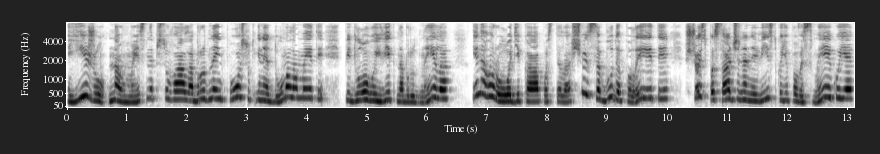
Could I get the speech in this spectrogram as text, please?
Їжу навмисне псувала, брудний посуд і не думала мити, підлогу й вікна бруднила, і на городі капостила, щось забуде полити, щось посаджене невісткою повисмикує,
